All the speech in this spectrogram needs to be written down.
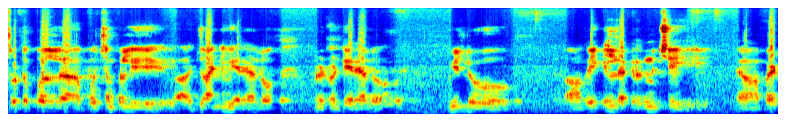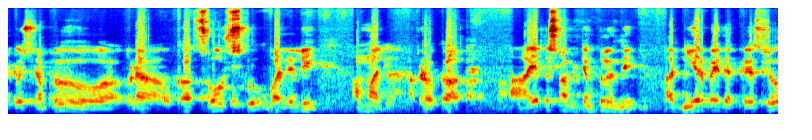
చుట్టుపల్లి పోచంపల్లి జాయినింగ్ ఏరియాలో ఉన్నటువంటి ఏరియాలో వీళ్ళు వెహికల్ దగ్గర నుంచి బయటకు వచ్చినప్పుడు అక్కడ ఒక సోర్స్కు వాళ్ళు వెళ్ళి అమ్మాలి. అక్కడ ఒక అయ్యప్ప స్వామి టెంపుల్ ఉంది. ఆ నియర్ బై దట్ ప్లేస్లో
